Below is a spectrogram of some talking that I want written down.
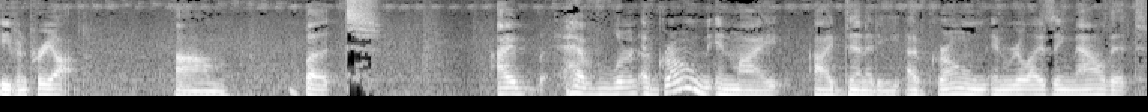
even pre-op. Um, but I have learned, I've grown in my identity. I've grown in realizing now that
